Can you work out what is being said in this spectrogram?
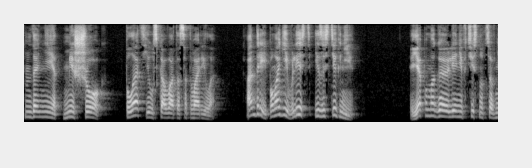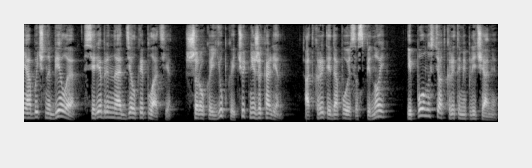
Да нет, мешок. Платье узковато сотворила. Андрей, помоги влезть и застегни. Я помогаю Лене втиснуться в необычно белое с серебряной отделкой платье с широкой юбкой чуть ниже колен, открытой до пояса спиной и полностью открытыми плечами.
